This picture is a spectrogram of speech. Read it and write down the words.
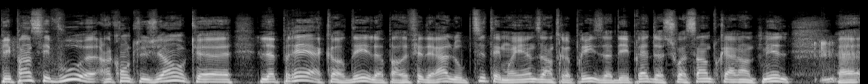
Puis pensez-vous, euh, en conclusion, que le prêt accordé là, par le fédéral aux petites et moyennes entreprises, là, des prêts de 60 ou 40 000, euh,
